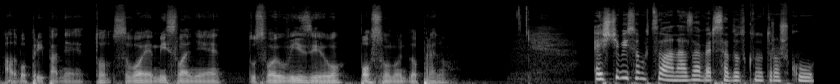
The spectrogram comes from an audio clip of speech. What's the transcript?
alebo prípadne to svoje myslenie, tú svoju víziu posunúť dopredu. Ešte by som chcela na záver sa dotknúť trošku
